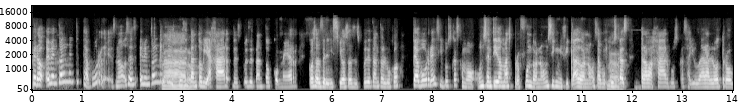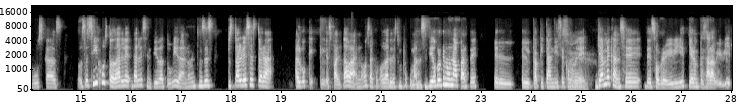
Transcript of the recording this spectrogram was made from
Pero eventualmente te aburres, ¿no? O sea, eventualmente después de tanto viajar, después de tanto comer cosas deliciosas, después de tanto lujo, te aburres y buscas como un sentido más profundo, ¿no? Un significado, ¿no? O sea, buscas trabajar, buscas ayudar al otro, buscas, o sea, sí, justo darle, darle sentido a tu vida, ¿no? Entonces, pues tal vez esto era algo que, que les faltaba, ¿no? O sea, como darles un poco más de sentido. Creo que en una parte el, el, capitán dice como de, ya me cansé de sobrevivir, quiero empezar a vivir,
